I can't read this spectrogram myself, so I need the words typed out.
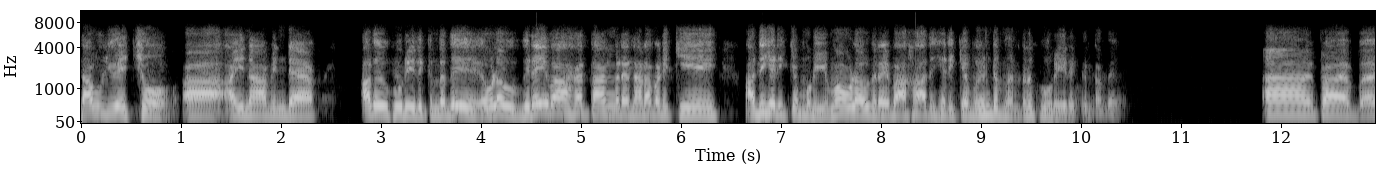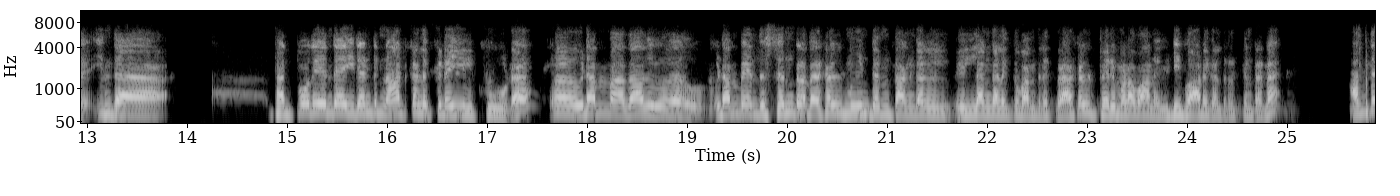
டபிள்யூஹெச்ஓ ஐநாவின் அது கூறியிருக்கின்றது எவ்வளவு விரைவாக தாங்களுடைய நடவடிக்கையை அதிகரிக்க முடியுமோ அவ்வளவு விரைவாக அதிகரிக்க வேண்டும் என்று கூறியிருக்கின்றது. ஆஹ் இப்ப இந்த தற்போதைய இந்த இரண்டு நாட்களுக்கு இடையில் கூட இடம் அதாவது இடம்பெயர்ந்து சென்றவர்கள் மீண்டும் தங்கள் இல்லங்களுக்கு வந்திருக்கிறார்கள். பெருமளவான இடிபாடுகள் இருக்கின்றன. அந்த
